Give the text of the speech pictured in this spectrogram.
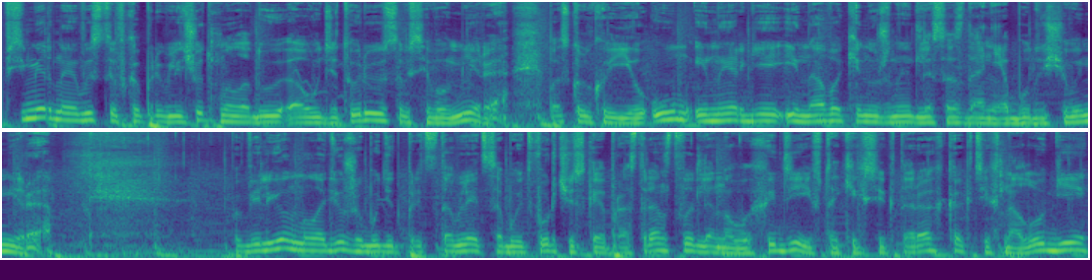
Всемирная выставка привлечет молодую аудиторию со всего мира, поскольку ее ум, энергия и навыки нужны для создания будущего будущего мира. Павильон молодежи будет представлять собой творческое пространство для новых идей в таких секторах, как технологии,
